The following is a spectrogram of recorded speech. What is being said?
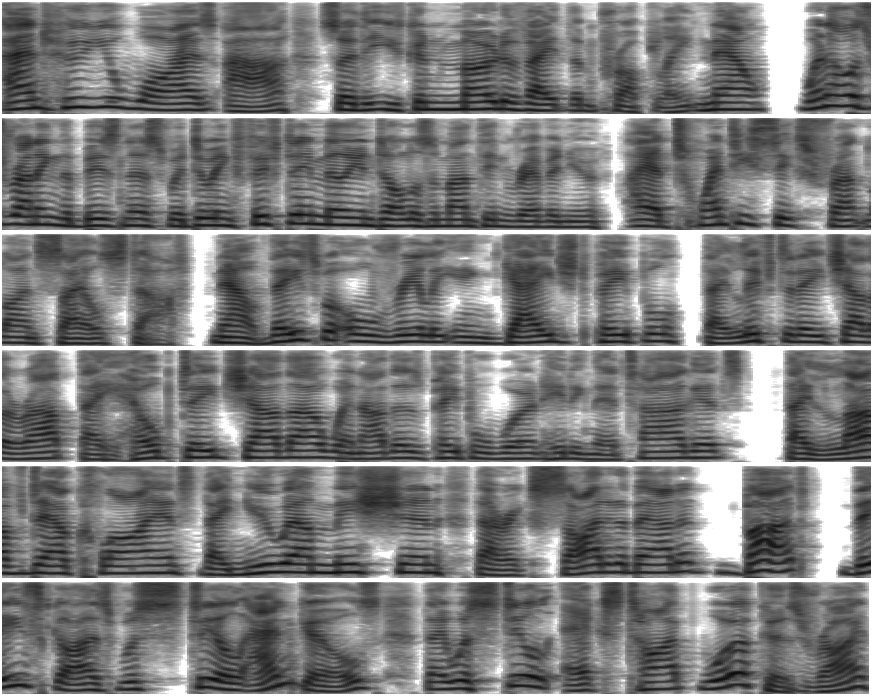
and who your Y's are so that you can motivate them properly. Now, when I was running the business, we're doing $15 million a month in revenue. I had 26 frontline sales staff. Now, these were all really engaged people. They lifted each other up. They helped each other when other people weren't hitting their targets. They loved our clients. They knew our mission. They were excited about it. But these guys were still, and girls, they were still X type workers, right?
